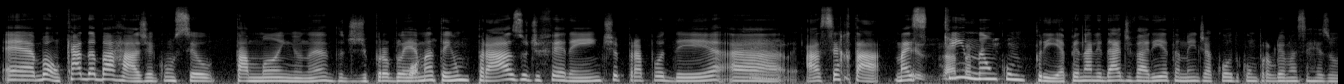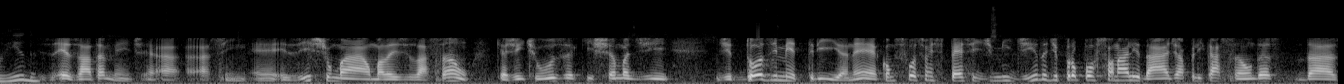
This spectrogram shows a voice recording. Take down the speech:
É, bom, cada barragem com seu tamanho né, de, problema Pode. tem um prazo diferente para poder uh, acertar. Mas Exatamente. quem não cumprir, a penalidade varia também de acordo com o problema a ser resolvido? Exatamente. Assim, é, existe uma, uma legislação que a gente usa que chama de, de dosimetria, né? É como se fosse uma espécie de medida de proporcionalidade à aplicação das, das,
